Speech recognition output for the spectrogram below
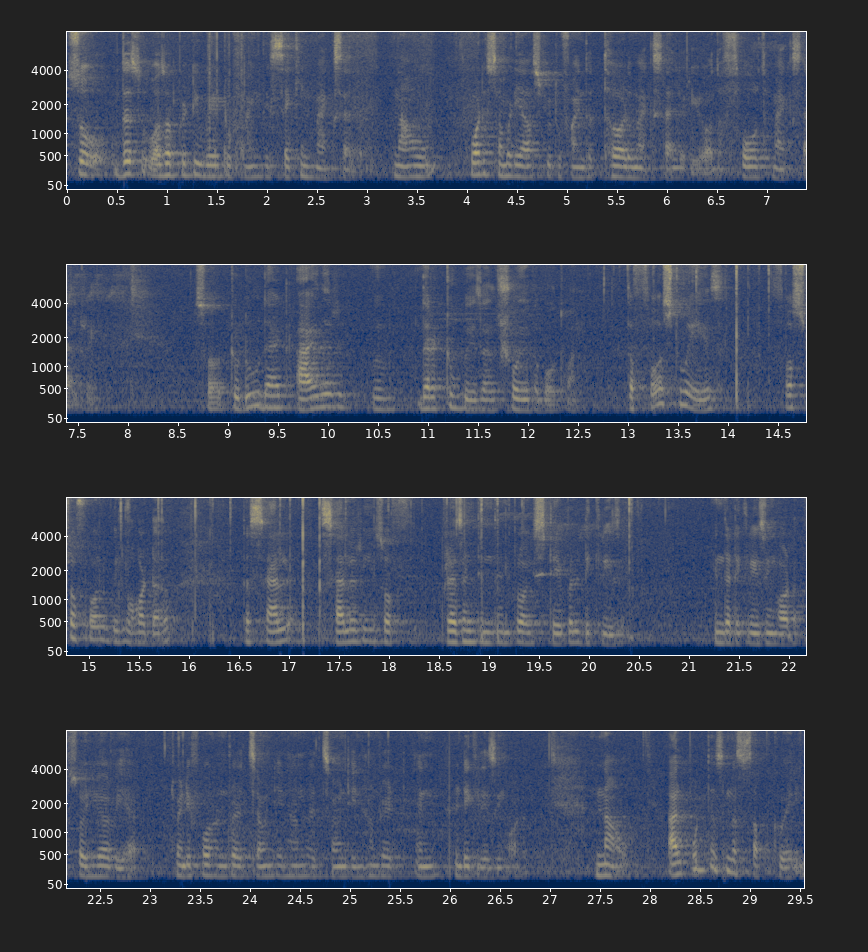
So this was a pretty way to find the second max salary. Now what if somebody asked you to find the third max salary or the fourth max salary? So to do that either um, there are two ways. I'll show you the both one. The first way is first of all we'll order the sal- salaries of present in the employees table decreasing in the decreasing order. So here we have 2400, 1700, 1700 in decreasing order. Now I'll put this in a subquery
